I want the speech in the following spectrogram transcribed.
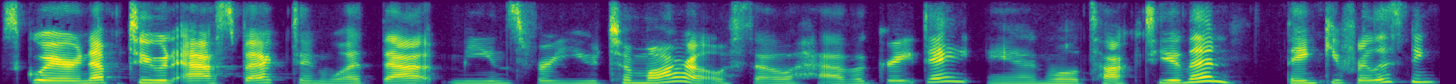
square Neptune aspect and what that means for you tomorrow. So have a great day, and we'll talk to you then. Thank you for listening.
